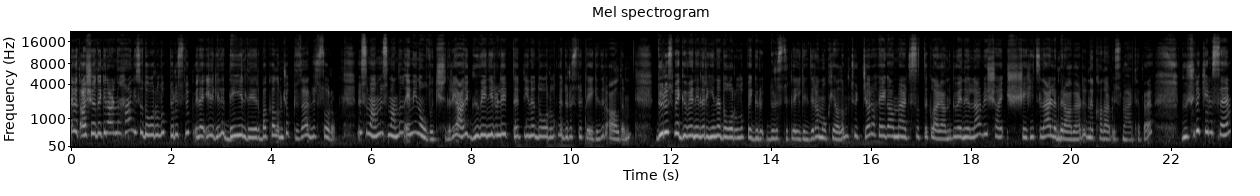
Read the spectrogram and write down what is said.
Evet aşağıdakilerden hangisi doğruluk, dürüstlük ile ilgili değildir? Bakalım çok güzel bir soru. Müslüman, Müslümandan emin olduğu kişidir. Yani güvenilirlik de yine doğruluk ve dürüstlükle ilgilidir aldım. Dürüst ve güvenilir yine doğruluk ve dürüstlükle ilgilidir ama okuyalım. Tüccar, peygamberdi, sıddıklar yani güvenirler ve şehitlerle beraberdir. Ne kadar üst mertebe. Güçlü kimse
